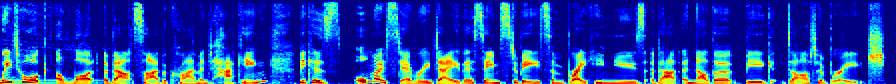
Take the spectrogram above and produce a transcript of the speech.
We talk a lot about cybercrime and hacking because almost every day there seems to be some breaking news about another big data breach.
